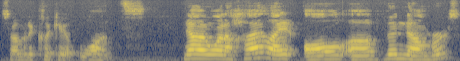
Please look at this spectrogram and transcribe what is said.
So I'm going to click it once. Now I want to highlight all of the numbers.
